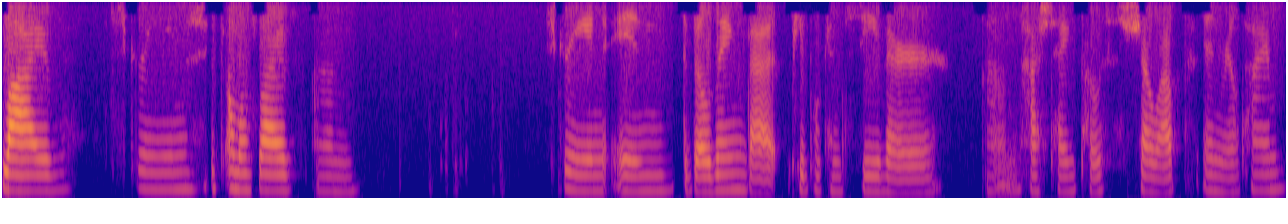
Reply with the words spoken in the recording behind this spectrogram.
live screen. It's almost live um, screen in the building that people can see their um, hashtag posts show up in real time.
